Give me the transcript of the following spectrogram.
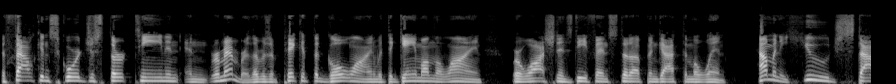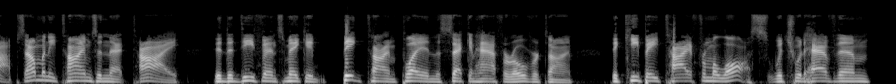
The Falcons scored just 13, and, and remember, there was a pick at the goal line with the game on the line where Washington's defense stood up and got them a win. How many huge stops? How many times in that tie did the defense make a big time play in the second half or overtime to keep a tie from a loss, which would have them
